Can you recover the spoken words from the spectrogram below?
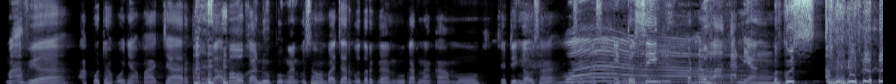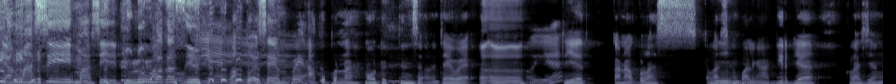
maaf ya aku udah punya pacar kamu nggak mau kan hubunganku sama pacarku terganggu karena kamu jadi nggak usah. SMS aku." Itu sih Wow. penolakan yang bagus yang masih masih dulu terima waktu, kasih Iya, waktu iya. SMP aku pernah mau deketin seorang cewek. Heeh. Oh ya? Dia kan aku kelas kelas Hmm. yang paling akhir dia kelas yang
